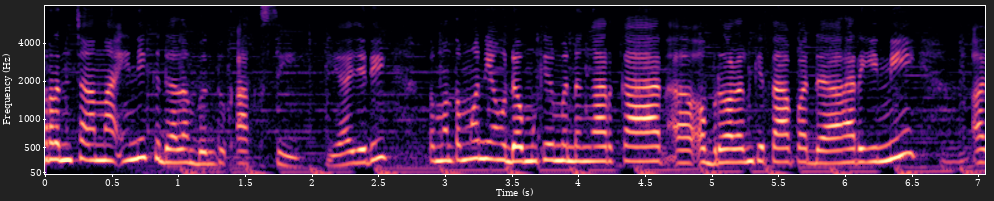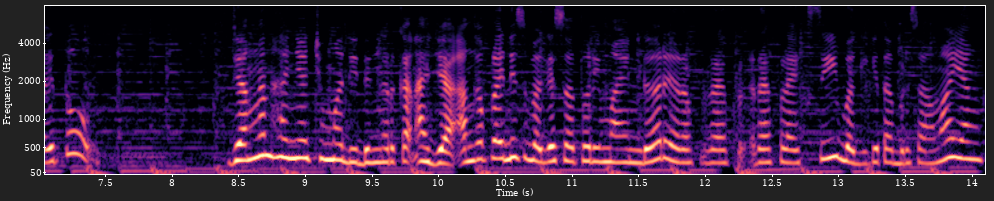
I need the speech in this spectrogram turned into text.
rencana ini ke dalam bentuk aksi ya. Jadi teman-teman yang udah mungkin mendengarkan eh, obrolan kita pada hari ini eh, itu jangan hanya cuma didengarkan aja. Anggaplah ini sebagai suatu reminder ya ref- ref- refleksi bagi kita bersama yang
